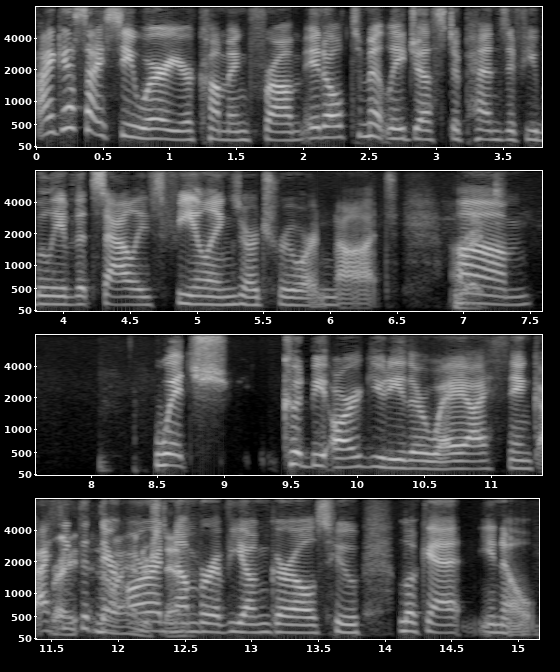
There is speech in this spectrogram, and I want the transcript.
I guess I see where you're coming from. It ultimately just depends if you believe that Sally's feelings are true or not. Right. Um, which could be argued either way. I think. I Right. think that there I are a number of young girls who look at you know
